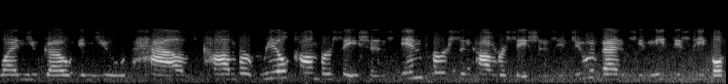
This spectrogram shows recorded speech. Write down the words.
when you go and you have conver- real conversations, in person conversations. You do events, you meet these people,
